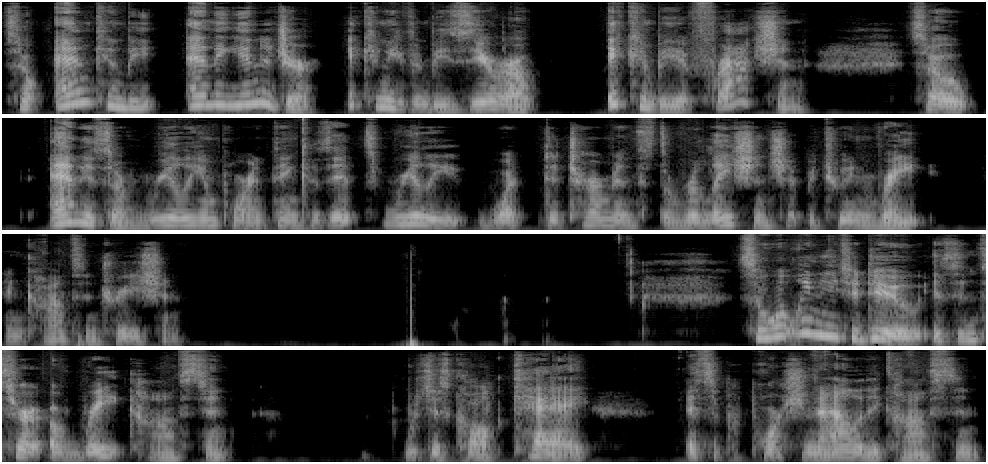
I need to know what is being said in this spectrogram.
So n can be any integer. It can even be zero. It can be a fraction. So N is a really important thing because it's really what determines the relationship between rate and concentration. So what we need to do is insert a rate constant, which is called K. It's a proportionality constant,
